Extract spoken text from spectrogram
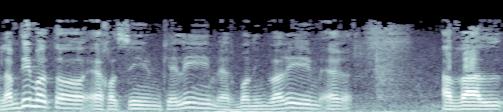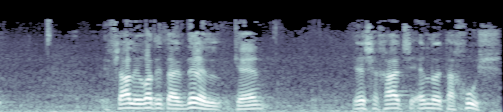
מלמדים אותו איך עושים כלים, איך בונים דברים, איך... אבל אפשר לראות את ההבדל, כן? יש אחד שאין לו את החוש,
